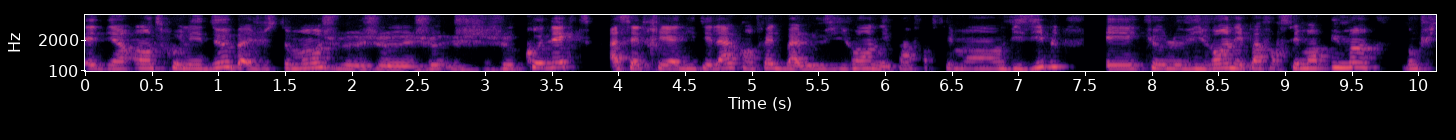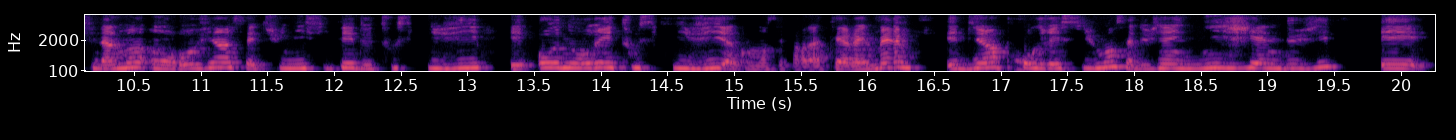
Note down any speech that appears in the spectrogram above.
Et eh bien entre les deux, bah, justement, je, je, je, je connecte à cette réalité-là qu'en fait, bah, le vivant n'est pas forcément visible et que le vivant n'est pas forcément humain. Donc finalement, on revient à cette unicité de tout ce qui vit et honorer tout ce qui vit, à commencer par la terre elle-même. Et eh bien progressivement, ça devient une hygiène de vie et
